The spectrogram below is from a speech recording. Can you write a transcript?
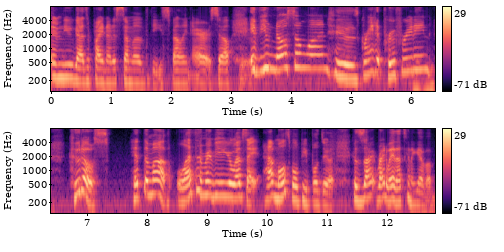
and you guys have probably noticed some of the spelling errors. So yeah. if you know someone who's great at proofreading, mm -hmm. kudos. hit them up, let them review your website, have multiple people do it. Because right away, that's going to give a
